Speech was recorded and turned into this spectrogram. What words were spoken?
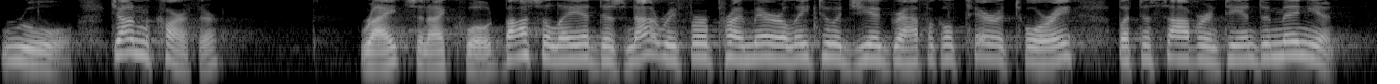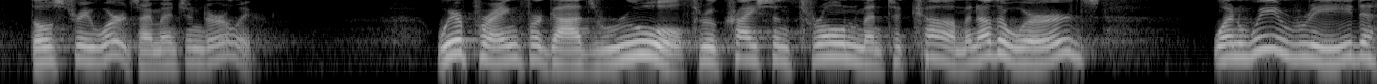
rule. John MacArthur writes, and I quote Basileia does not refer primarily to a geographical territory, but to sovereignty and dominion. Those three words I mentioned earlier. We're praying for God's rule through Christ's enthronement to come. In other words, when we read,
